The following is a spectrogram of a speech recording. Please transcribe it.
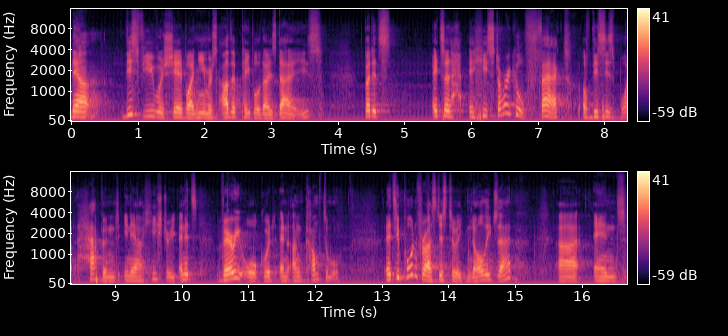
Now, this view was shared by numerous other people of those days, but it's it's a, a, historical fact of this is what happened in our history, and it's very awkward and uncomfortable. And it's important for us just to acknowledge that uh, and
